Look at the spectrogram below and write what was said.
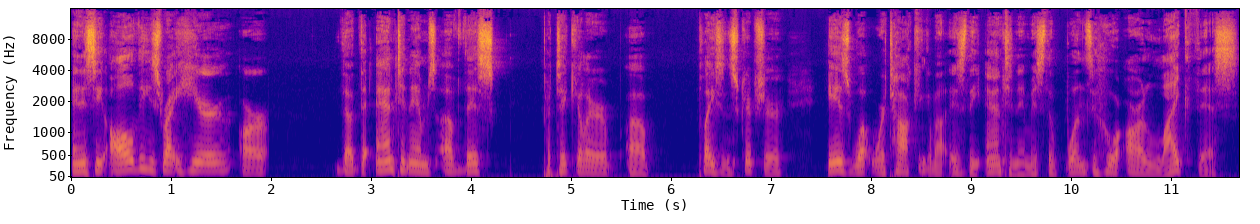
And you see, all these right here are the, the antonyms of this particular uh, place in scripture is what we're talking about, is the antonym, is the ones who are like this.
